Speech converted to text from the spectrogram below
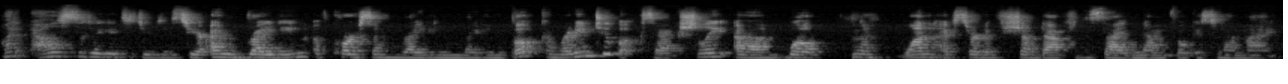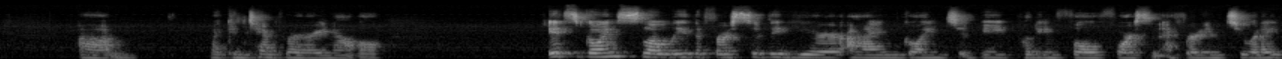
What else did I get to do this year? I'm writing, of course. I'm writing writing a book. I'm writing two books actually. Um, well, one I've sort of shoved off to the side, and now I'm focusing on my um, my contemporary novel it's going slowly. The first of the year, I'm going to be putting full force and effort into it. I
